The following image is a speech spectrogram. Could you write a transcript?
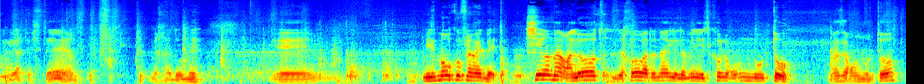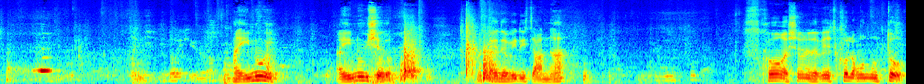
מגילת אסתר וכדומה. אה, מזמור קל"ב שיר המעלות זכור אדוני לדוד את כל עונותו. מה זה עונותו? העינוי, העינוי שלו. מתי דוד התענה? זכור השם לנביא את כל עונותו.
